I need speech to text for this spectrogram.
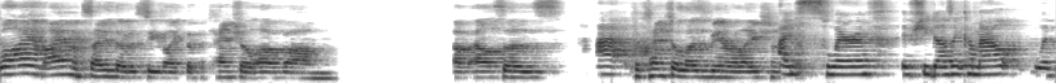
well, I am. I am excited though to see like the potential of um of Elsa's potential lesbian relationship. I swear if if she doesn't come out with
